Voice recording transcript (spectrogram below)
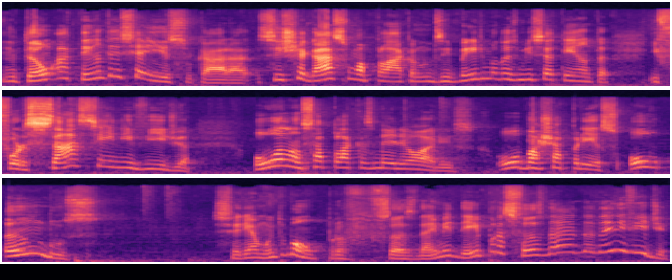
Então, atentem-se a isso, cara. Se chegasse uma placa no desempenho de uma 2070 e forçasse a NVIDIA ou a lançar placas melhores, ou baixar preço, ou ambos, seria muito bom para os fãs da AMD e para os fãs da, da, da NVIDIA.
